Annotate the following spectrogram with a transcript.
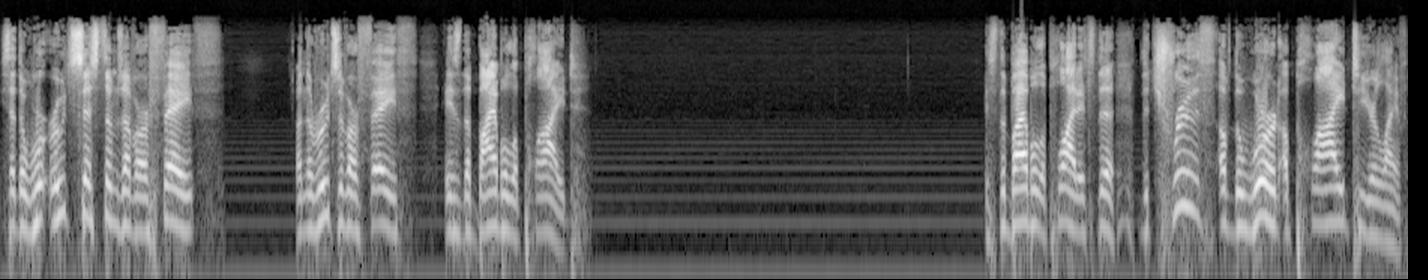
He said, the root systems of our faith and the roots of our faith is the Bible applied. It's the Bible applied. It's the, the truth of the Word applied to your life.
